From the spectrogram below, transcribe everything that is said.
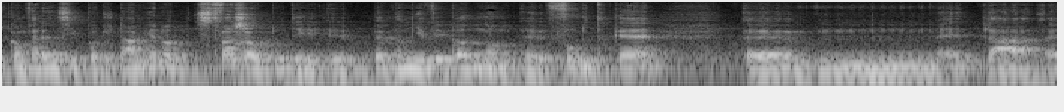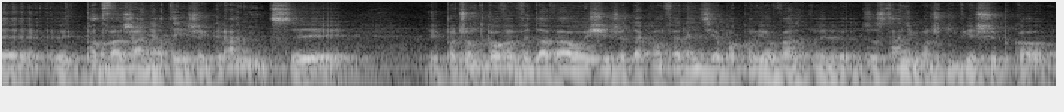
e, konferencji w Poczdamie, no, stwarzał tutaj pewną niewygodną furtkę dla podważania tejże granicy. Początkowo wydawało się, że ta konferencja pokojowa zostanie możliwie szybko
